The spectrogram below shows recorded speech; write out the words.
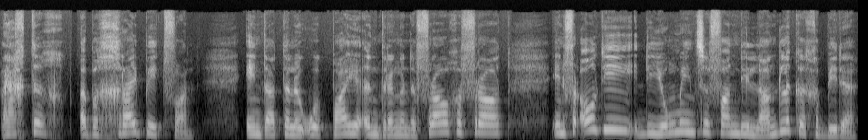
regtig 'n begryp het van en dat hulle ook baie indringende vrae gevra het En veral die die jong mense van die landelike gebiede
